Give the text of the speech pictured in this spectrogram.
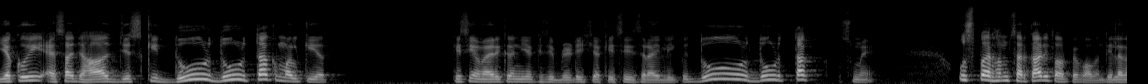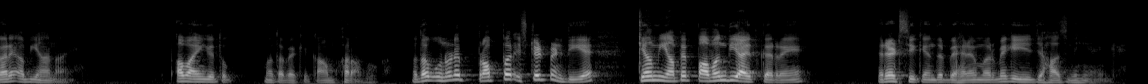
या कोई ऐसा जहाज़ जिसकी दूर दूर तक मलकियत, किसी अमेरिकन या किसी ब्रिटिश या किसी इसराइली को दूर दूर तक उसमें, उस पर हम सरकारी तौर पे पाबंदी लगा रहे हैं, अब यहाँ ना आए। अब आएँगे तो मतलब है कि काम ख़राब होगा। मतलब उन्होंने प्रॉपर स्टेटमेंट दी है कि हम यहाँ पे पाबंदी आयद कर रहे हैं रेड सी के अंदर बहरे में कि ये जहाज़ नहीं आएँगे।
